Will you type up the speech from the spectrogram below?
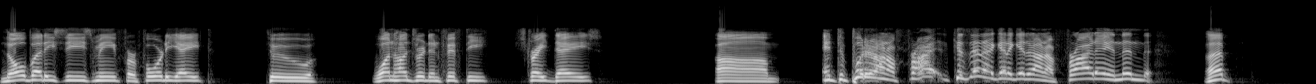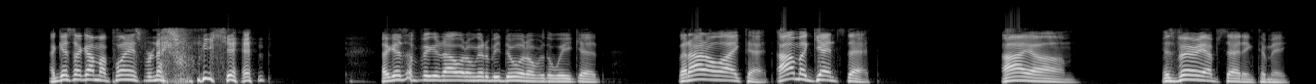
Nobody sees me for 48 to 150 straight days. Um, and to put it on a Friday, because then I got to get it on a Friday, and then, uh, I guess I got my plans for next weekend. I guess I figured out what I'm going to be doing over the weekend. But I don't like that. I'm against that. I, um, it's very upsetting to me.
